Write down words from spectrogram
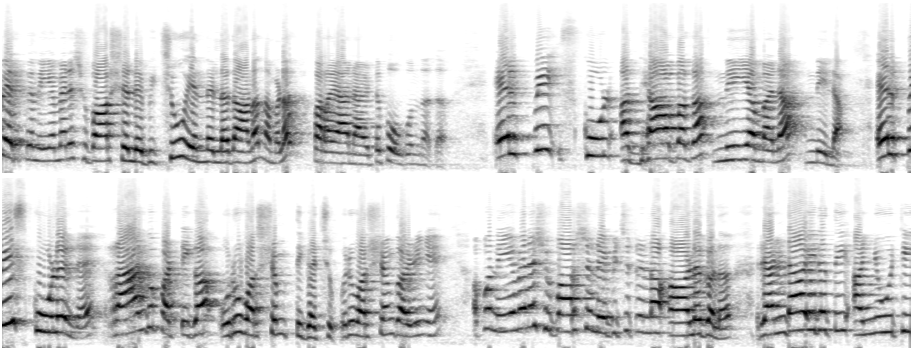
പേർക്ക് നിയമന ശുപാർശ ലഭിച്ചു എന്നുള്ളതാണ് നമ്മൾ പറയാനായിട്ട് പോകുന്നത്. എൽ പി സ്കൂൾ അധ്യാപക നിയമന നില. എൽ പി സ്കൂളിന്റെ റാങ്ക് പട്ടിക ഒരു വർഷം തികച്ചു. ഒരു വർഷം കഴിഞ്ഞ് അപ്പൊ നിയമന ശുപാർശ ലഭിച്ചിട്ടുള്ള ആളുകൾ രണ്ടായിരത്തി അഞ്ഞൂറ്റി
